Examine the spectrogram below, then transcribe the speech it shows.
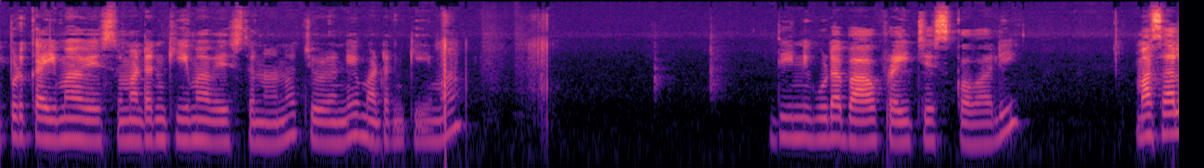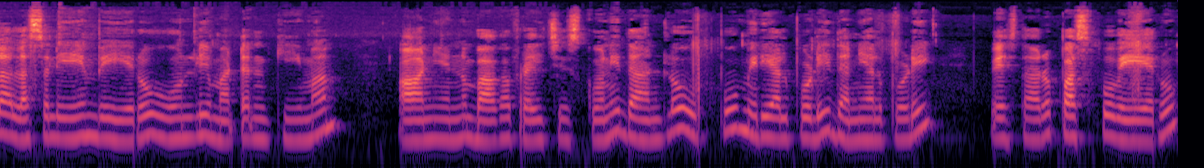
ఇప్పుడు కైమా వేస్తు మటన్ కీమా వేస్తున్నాను. చూడండి మటన్ కీమా. దీన్ని కూడా బాగా ఫ్రై చేసుకోవాలి. మసాలాలు అసలు ఏం వేయరు. ఓన్లీ మటన్ కీమా ఆనియన్ బాగా ఫ్రై చేసుకొని దాంట్లో ఉప్పు మిరియాల పొడి ధనియాల పొడి వేస్తారు. పసుపు వేయరు.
